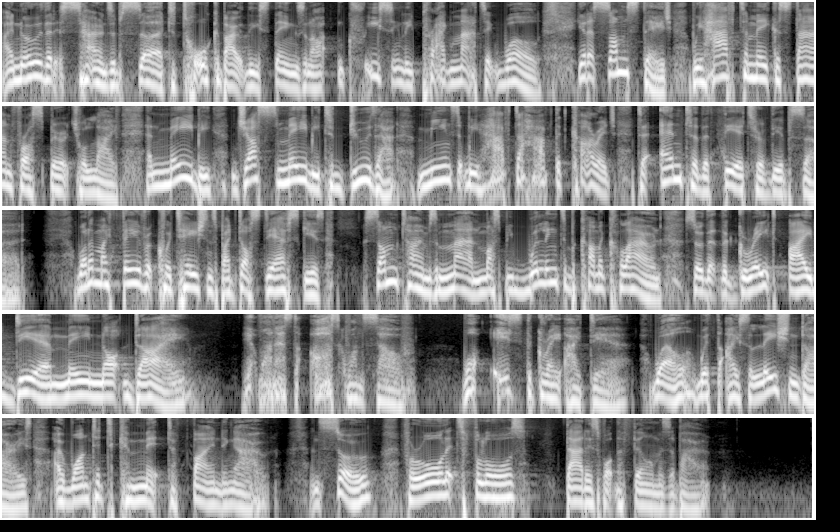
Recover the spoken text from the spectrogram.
I know that it sounds absurd to talk about these things in our increasingly pragmatic world, yet at some stage we have to make a stand for our spiritual life. And maybe, just maybe, to do that means that we have to have the courage to enter the theater of the absurd. One of my favorite quotations by Dostoevsky is Sometimes a man must be willing to become a clown so that the great idea may not die. Yet one has to ask oneself, what is the great idea? Well, with the isolation diaries, I wanted to commit to finding out. And so, for all its flaws, that is what the film is about.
